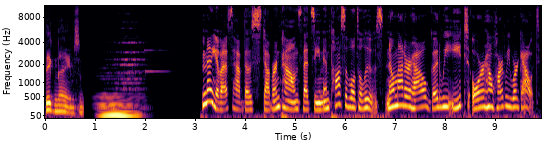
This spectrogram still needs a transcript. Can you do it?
big names, some Many of us have those stubborn pounds that seem impossible to lose, no matter how good we eat or how hard we work out.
